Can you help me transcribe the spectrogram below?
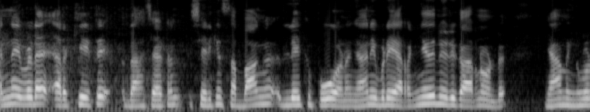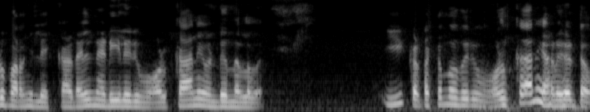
എന്നെ ഇവിടെ ഇറക്കിയിട്ട് ദാ ചേട്ടൻ ശരിക്കും സബാങ്ങിലേക്ക് പോവുകയാണ് ഞാൻ ഇവിടെ ഇറങ്ങിയതിനൊരു കാരണമുണ്ട്. ഞാൻ നിങ്ങളോട് പറഞ്ഞില്ലേ കടലിനടിയിലൊരു വോൾക്കാന ഉണ്ട് എന്നുള്ളത്. ഈ കിടക്കുന്നത് ഒരു വോൾക്കാനയാണ് കേട്ടോ.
